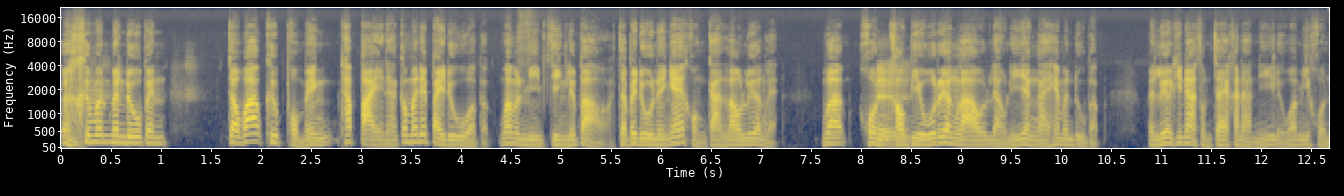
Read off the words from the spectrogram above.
เออคือมันมันดูเป็นจะว่าคือผมเองถ้าไปนะ ก็ไม่ได้ไปดูอะแบบว่ามันมีจริงหรือเปล่า จะไปดูในแง่ของการเล่าเรื่องแหละ ว่าคนเออเขาบิวเรื่องราวเหล่านี้ยังไงให้มันดูแบบ เป็นเรื่องที่น่าสนใจขนาดนี้ หรือว่ามีคน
